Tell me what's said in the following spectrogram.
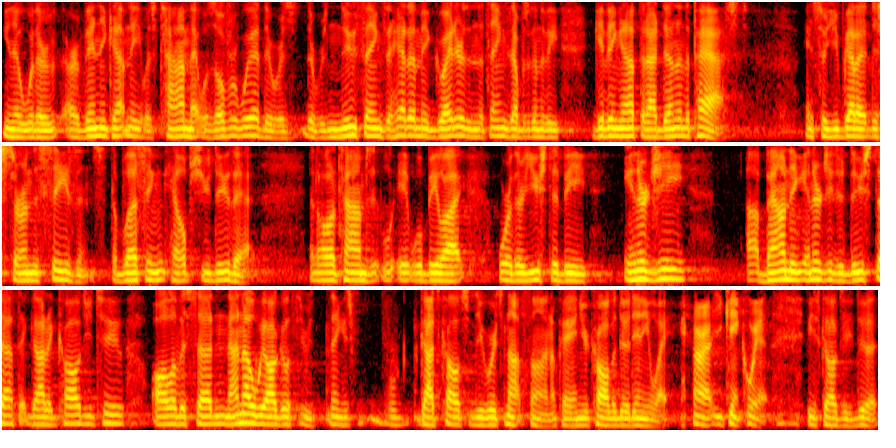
you know, with our, our vending company. It was time that was over with. There was there was new things ahead of me, greater than the things I was going to be giving up that I'd done in the past. And so you've got to discern the seasons. The blessing helps you do that. And a lot of times it, it will be like where there used to be energy, uh, abounding energy to do stuff that God had called you to, all of a sudden, I know we all go through things God's called us to do where it's not fun, okay, and you're called to do it anyway. All right, you can't quit if He's called you to do it.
